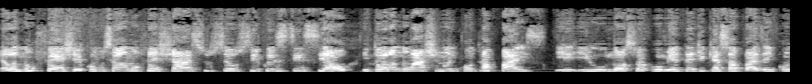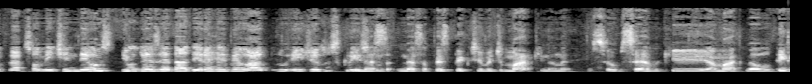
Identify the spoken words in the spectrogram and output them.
ela não fecha. É como se ela não fechasse o seu ciclo existencial. Então ela não acha, não encontra paz. E, e o nosso argumento é de que essa paz é encontrada somente em Deus e o Deus verdadeiro é revelado em Jesus Cristo. Nessa, nessa, perspectiva de máquina, né? Você observa que a máquina não tem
